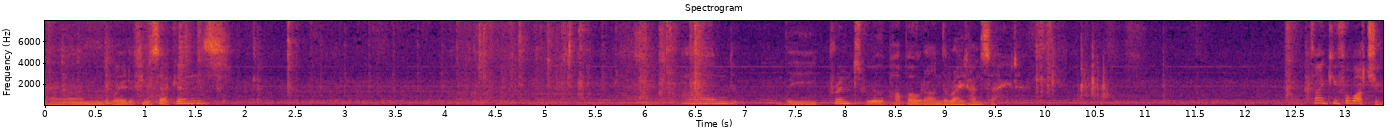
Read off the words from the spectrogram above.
And wait a few seconds. And the print will pop out on the right hand side. Thank you for watching.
